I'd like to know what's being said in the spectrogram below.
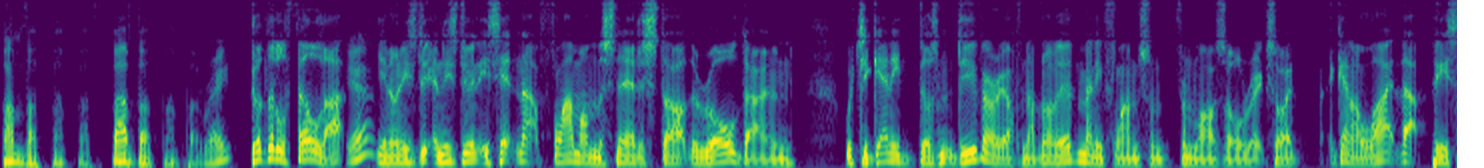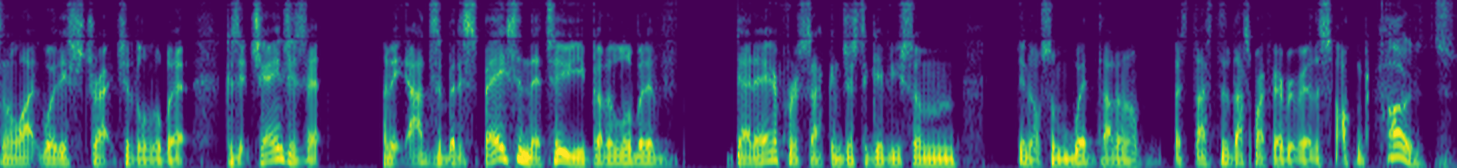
Bum bum bum bum bum bum bum, bum right? Good little fill that. Yeah. You know, and he's do, and he's doing he's hitting that flam on the snare to start the roll down, which again he doesn't do very often. I've not heard many flams from from Lars Ulrich. So I again I like that piece and I like where they stretch it a little bit because it changes it and it adds a bit of space in there too. You've got a little bit of dead air for a second just to give you some you know some width. I don't know. That's that's that's my favorite bit of the song. Oh, it's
